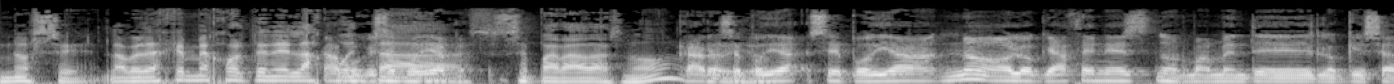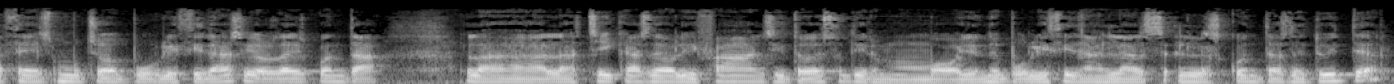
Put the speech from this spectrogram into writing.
no sé, la verdad es que es mejor tener las ah, cuentas separadas, ¿no? Claro, se podía, se podía, no, lo que hacen es normalmente lo que se hace es mucho publicidad, si os dais cuenta, las chicas de OnlyFans y todo eso tienen un mogollón de publicidad en las, en las cuentas de Twitter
